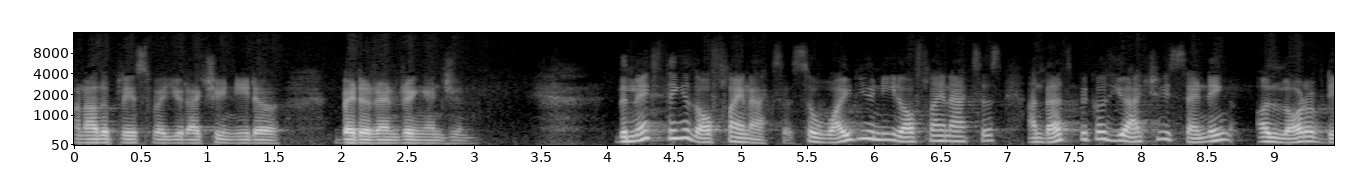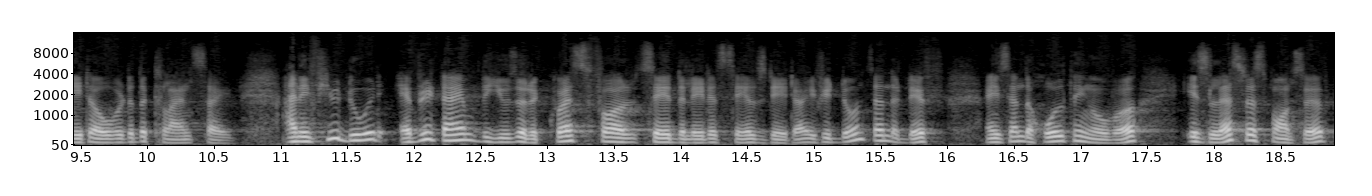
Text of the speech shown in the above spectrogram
another place where you'd actually need a better rendering engine. The next thing is offline access. So why do you need offline access? And that's because you're actually sending a lot of data over to the client side. And if you do it every time the user requests for, say, the latest sales data, if you don't send the diff and you send the whole thing over, it's less responsive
